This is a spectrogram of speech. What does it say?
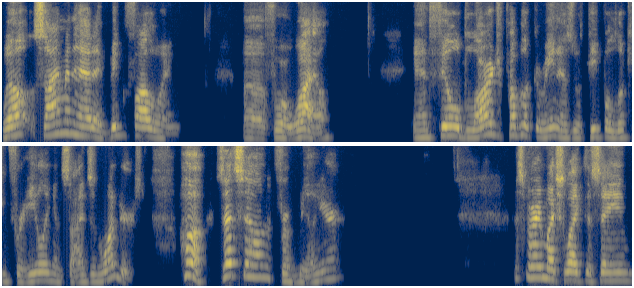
Well, Simon had a big following uh, for a while and filled large public arenas with people looking for healing and signs and wonders. Huh, does that sound familiar? It's very much like the same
